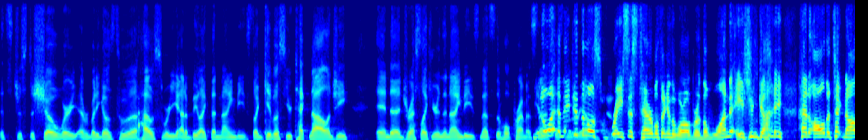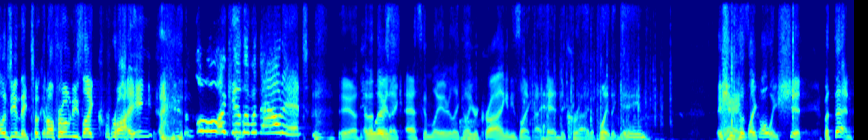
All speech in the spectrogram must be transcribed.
it's just a show where everybody goes to a house where you got to be like the '90s. Like, give us your technology and uh, dress like you're in the '90s, and that's the whole premise. You know what? And they did the most show. racist, terrible thing in the world where the one Asian guy had all the technology and they took it all from him and he's like crying. He's like, oh, I can't live without it. Yeah, It and then was- they like ask him later, like, "Oh, Oh. you're crying," and he's like, "I had to cry to play the game." I was like, "Holy shit!" But then,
